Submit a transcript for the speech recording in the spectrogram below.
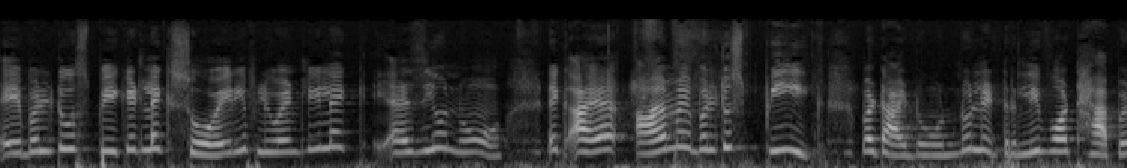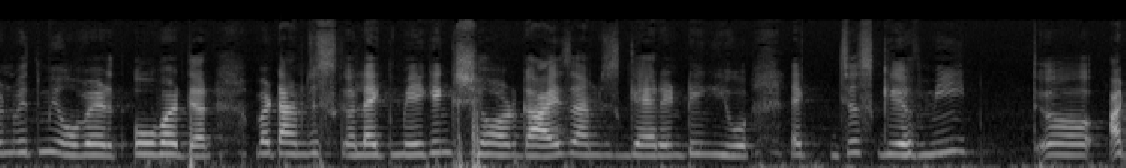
able to speak it like so very fluently like as you know. Like i i'm able to speak but i don't know literally what happened with me over over there. But i'm just like making sure guys i'm just guaranteeing you like just give me uh, a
